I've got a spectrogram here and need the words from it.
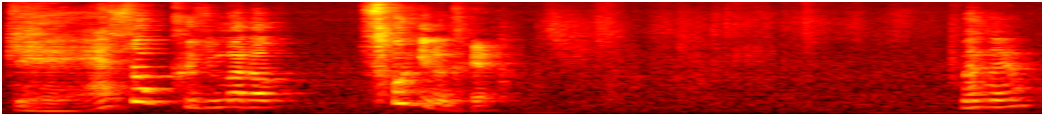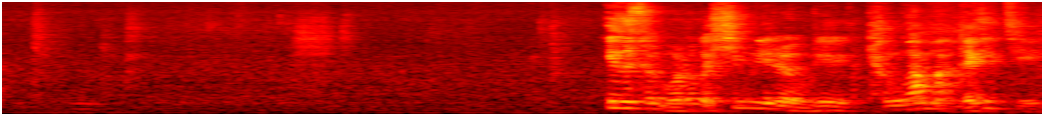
계속 거짓말하고 속이는 거야. 맞나요? 이것을 모르고 심리를 우리 탐구하면 안 되겠지.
